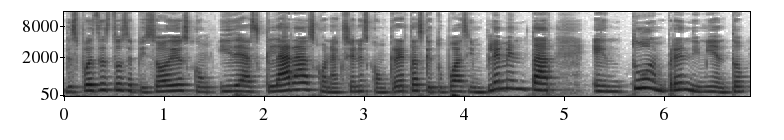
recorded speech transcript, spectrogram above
después de estos episodios con ideas claras, con acciones concretas que tú puedas implementar en tu emprendimiento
